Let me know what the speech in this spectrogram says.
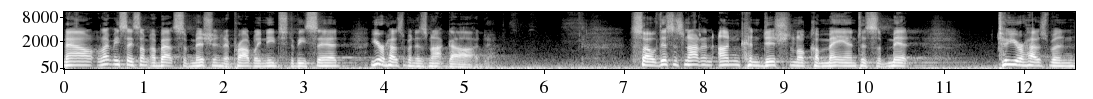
Now, let me say something about submission that probably needs to be said. Your husband is not God. So, this is not an unconditional command to submit to your husband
